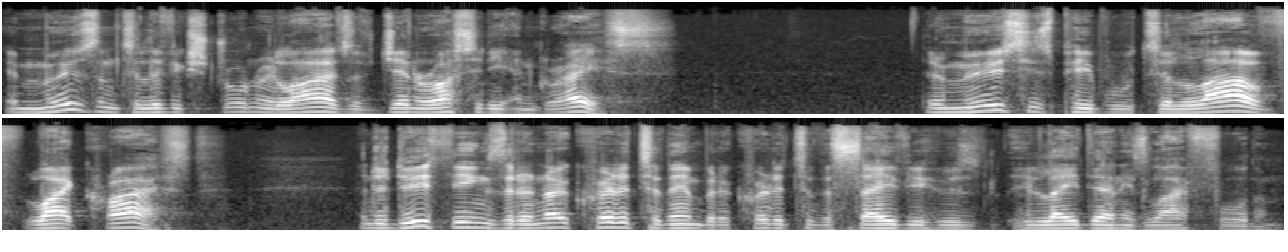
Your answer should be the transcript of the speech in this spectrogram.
it moves them to live extraordinary lives of generosity and grace. It moves his people to love like Christ and to do things that are no credit to them but a credit to the Savior who, is, who laid down his life for them.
